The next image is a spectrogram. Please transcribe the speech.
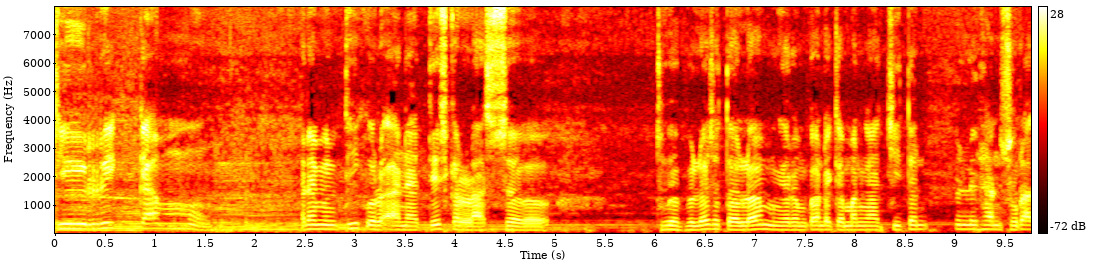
Diri kamu. Remedi Quran Hadis kelas eh, 12 setelah mengirimkan rekaman ngaji dan pilihan surat.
